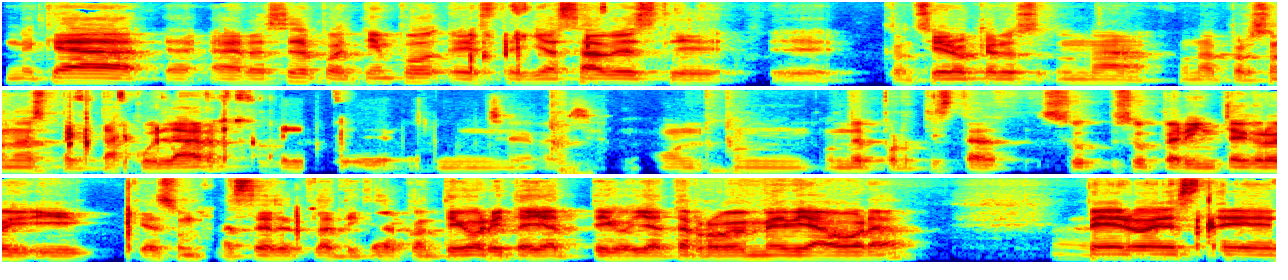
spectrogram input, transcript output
me queda agradecer por el tiempo. Este, ya sabes que eh, considero que eres una, una persona espectacular, eh, un, un, deportista súper íntegro y, que es un placer platicar contigo. Ahorita ya te digo, ya te robé media hora. Pero este,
